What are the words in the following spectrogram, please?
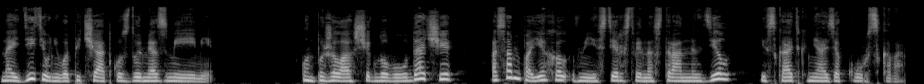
найдите у него печатку с двумя змеями. Он пожелал Щеглову удачи, а сам поехал в Министерство иностранных дел искать князя Курского.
